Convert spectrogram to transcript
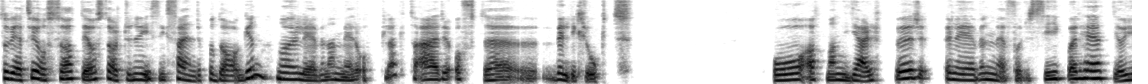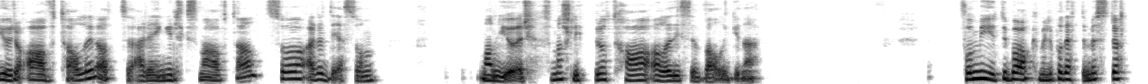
Så vet vi også at det å starte undervisning seinere på dagen, når eleven er mer opplagt, er ofte eh, veldig klokt. Og at man hjelper eleven med forutsigbarhet, i å gjøre avtaler. At er det engelsk som er avtalt, så er det det som man gjør. Så man slipper å ta alle disse valgene. Får mye tilbakemelding på dette med støtte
